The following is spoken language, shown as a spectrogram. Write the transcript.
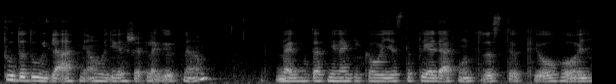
tudod úgy látni, ahogy esetleg ők nem. Megmutatni nekik, ahogy ezt a példát mondtad, az tök jó, hogy,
